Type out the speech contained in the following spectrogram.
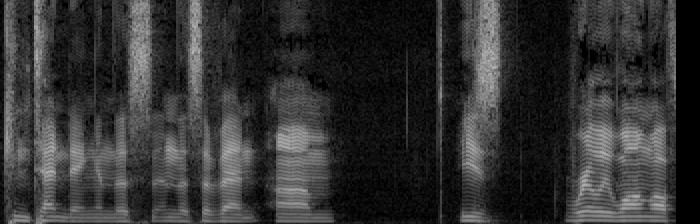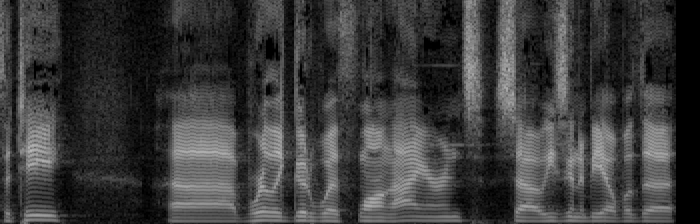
contending in this in this event. Um, he's really long off the tee, uh, really good with long irons, so he's going to be able to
